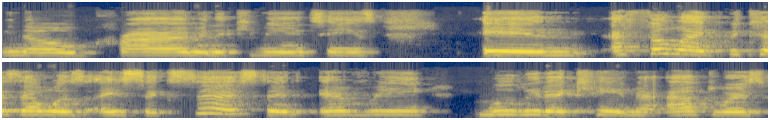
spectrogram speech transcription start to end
you know, crime in the communities and I felt like because that was a success, then every movie that came out afterwards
